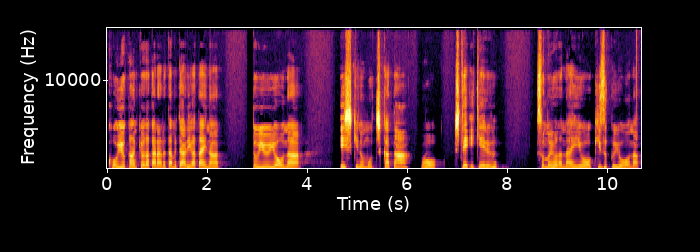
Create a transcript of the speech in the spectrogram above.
こういう環境だから改めてありがたいなというような意識の持ち方をしていける、そのような内容を気づくような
